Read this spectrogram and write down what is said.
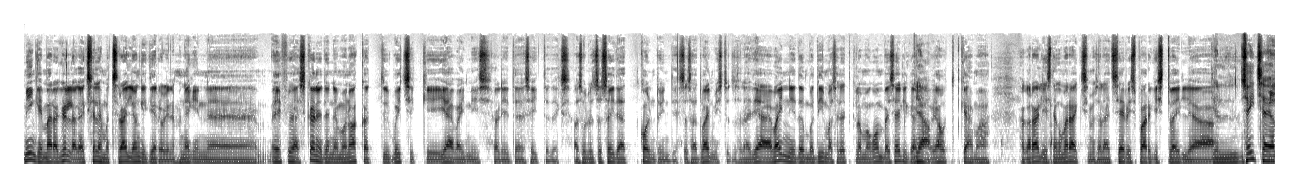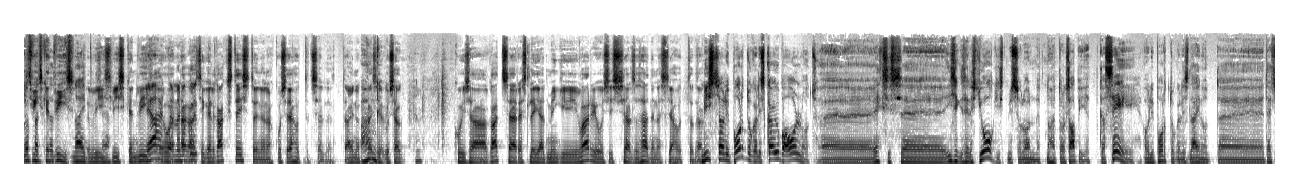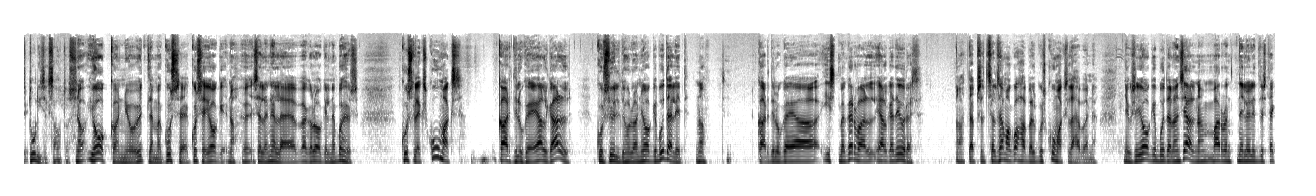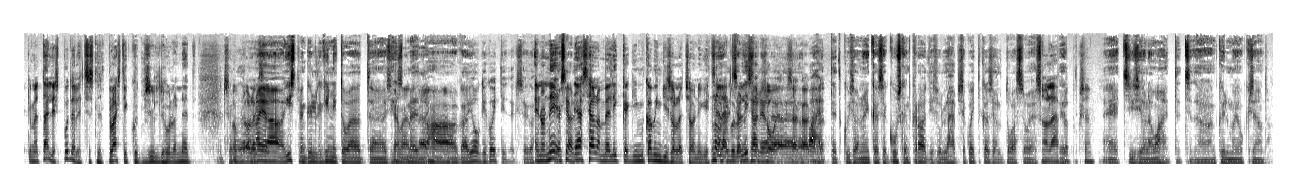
Mingil määral küll, aga eks selles mõttes ralli ongi keeruline, ma nägin äh, F1-s ka nüüd enne Monacot võtsidki jäävannis olid äh, sõitjad, eks, aga sul, sa sõidad kolm tundi, sa saad valmistuda, sa lähed jäävanni, tõmbad viimasel hetkel oma kombe selga ja jahutad keha maha. aga rallis, nagu me rääkisime, sa lähed service pargist välja. kell seitse ja lõpetad viis, viiskümmend viis ja jõuad nagu tagasi nagu... kell kaksteist on ju, noh, kus sa jahutad seal, et ainuke asi, kui sa kui sa katse äärest leiad mingi varju, siis seal sa saad ennast jahutada. mis oli Portugalis ka juba olnud, eh, ehk siis eh, isegi sellest joogist, mis sul on, et noh, et oleks abi, et ka see oli Portugalis läinud eh, täitsa tuliseks autos. no jook on ju, ütleme, kus see, kus see joogi, noh, seal on jälle väga loogiline põhjus. kus läks kuumaks, kaardilugeja jalge all, kus üldjuhul on joogipudelid, noh, kaardilugeja istme kõrval jalgade juures noh, täpselt sealsama koha peal, kus kuumaks läheb, onju. ja kui see joogipudel on seal, noh, ma arvan, et neil olid vist äkki metallist pudelid, sest need plastikud, mis üldjuhul on need. ja istme külge kinnituvad äh, siis istme taha ka joogikotid, eks ju. ei no need seal... jah, seal on veel ikkagi ka mingi isolatsioonikiht no,, see läheb võib-olla lihtsalt soojaks, aga. vahet, et kui sul on ikka see kuuskümmend kraadi, sul läheb see kott ka seal toas soojaks. no läheb et, lõpuks jah. et siis ei ole vahet, et seda külma jooki saada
